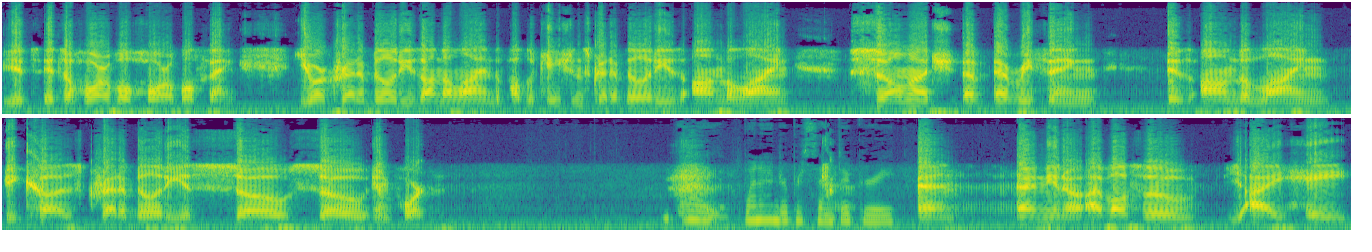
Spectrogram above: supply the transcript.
it's. It's a horrible, horrible thing. Your credibility is on the line. The publication's credibility is on the line. So much of everything is on the line because credibility is so so important. I 100% agree. And and you know I've also I hate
